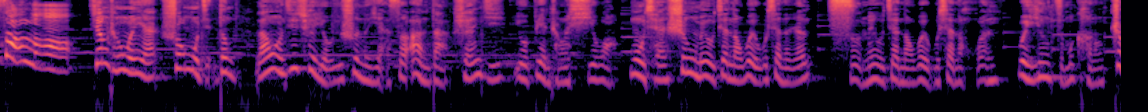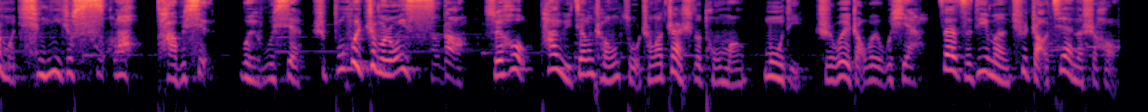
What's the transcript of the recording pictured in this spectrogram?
散了。江城闻言，双目紧瞪，蓝忘机却有一瞬的眼色暗淡，旋即又变成了希望。目前生没有见到魏无羡的人，死没有见到魏无羡的魂，魏婴怎么可能这么轻易就死了？他不信。魏无羡是不会这么容易死的。随后，他与江城组成了战时的同盟，目的只为找魏无羡。在子弟们去找剑的时候，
